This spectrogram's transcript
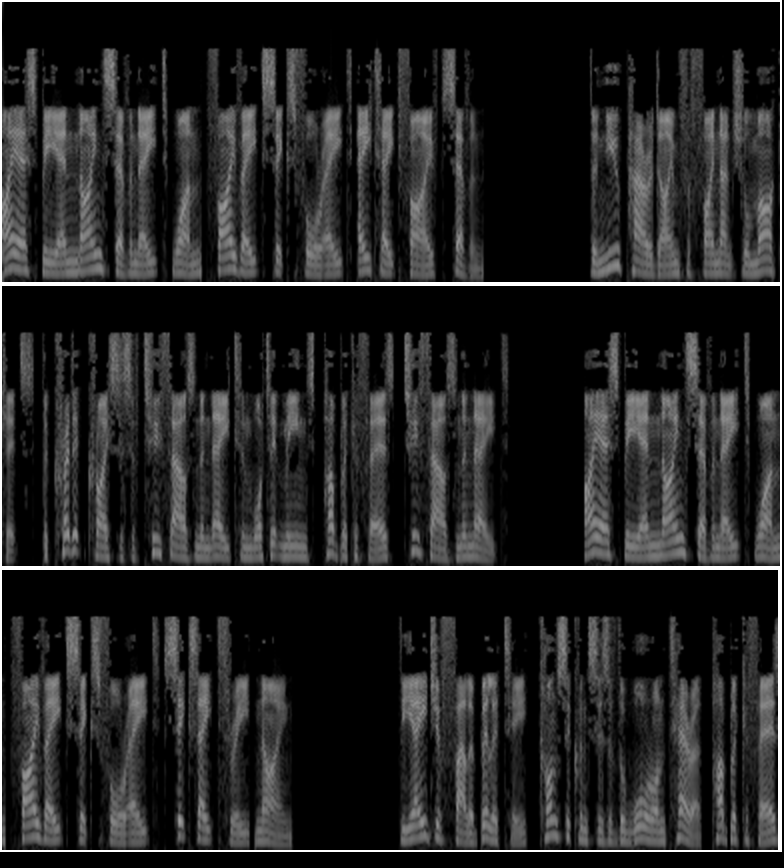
ISBN 978 one 58648 885 7 The New Paradigm for Financial Markets, The Credit Crisis of 2008 and What It Means Public Affairs, 2008. ISBN 978-1-58648-683-9. The Age of Fallibility, Consequences of the War on Terror, Public Affairs,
